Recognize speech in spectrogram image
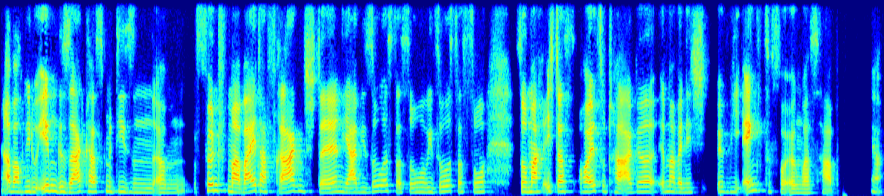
aber auch wie du eben gesagt hast, mit diesen ähm, fünfmal weiter Fragen stellen, ja, wieso ist das so, wieso ist das so, so mache ich das heutzutage immer, wenn ich irgendwie Ängste vor irgendwas habe. Ja.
